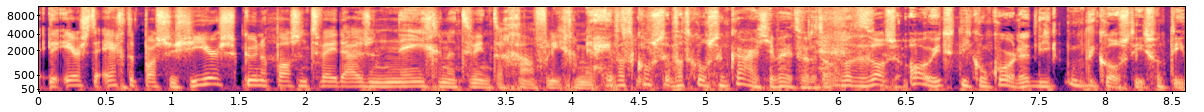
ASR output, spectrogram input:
de eerste echte passagiers kunnen pas in 2029 gaan vliegen met Hey, wat, kost, wat kost een kaartje? Weten we dat al? Want het was ooit, die Concorde, die, die kost iets van 10.000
